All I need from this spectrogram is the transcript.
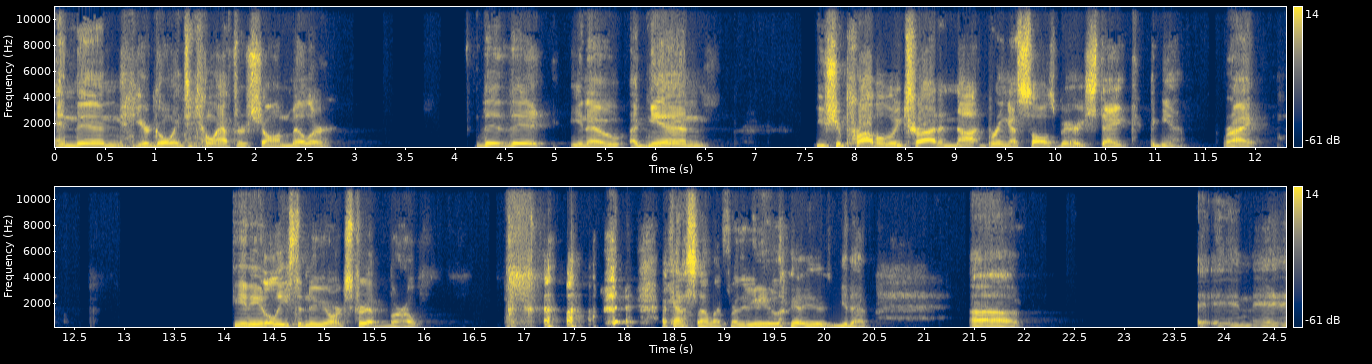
and then you're going to go after Sean Miller, that that you know again, you should probably try to not bring a Salisbury steak again, right? You need at least a New York strip, bro. I kind of sound like Freddie. You need you know, uh, and, and,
